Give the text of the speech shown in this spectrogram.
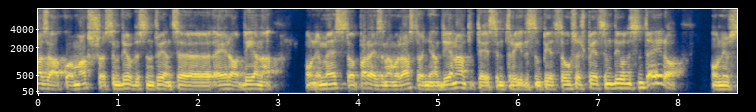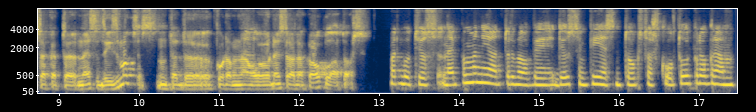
mazāko maksu šo 121 eiro dienā. Un, ja mēs to pareizinām ar astoņām dienām, tad tie ir 135,520 eiro. un jūs sakat, nesadz izmaksas, nu tad kuram nav nestrādā kalkulators? Varbūt jūs nepamanījāt, tur vēl bija 250 tūkstoši kultūra programmu.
